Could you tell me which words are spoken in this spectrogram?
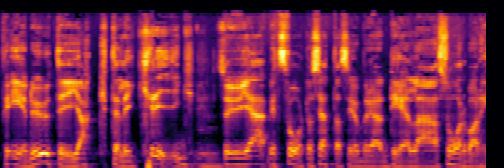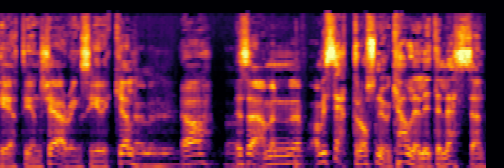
För är du ute i jakt eller i krig mm. så är det ju jävligt svårt att sätta sig och börja dela sårbarhet i en sharing-cirkel. Ja, det är så här, men om vi sätter oss nu, Kalle är lite ledsen.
